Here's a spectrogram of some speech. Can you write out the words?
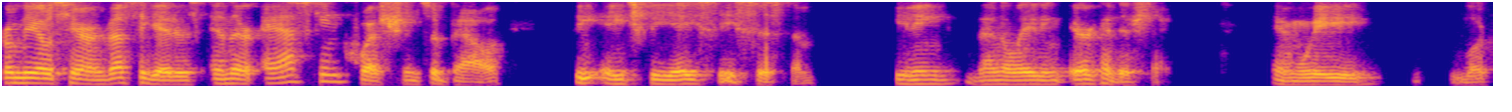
from the OCR investigators and they're asking questions about the HVAC system heating, ventilating, air conditioning. And we look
